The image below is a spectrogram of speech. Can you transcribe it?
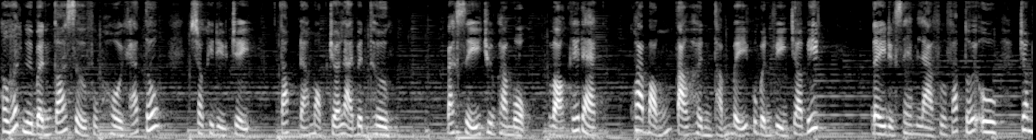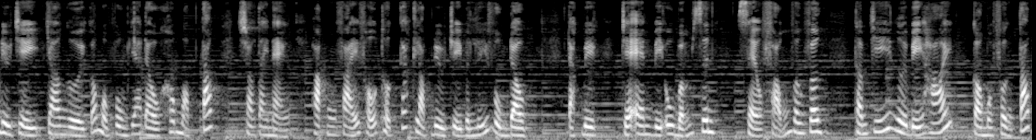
Hầu hết người bệnh có sự phục hồi khá tốt. Sau khi điều trị, tóc đã mọc trở lại bình thường. Bác sĩ chuyên khoa 1 Võ Kế Đạt, khoa bỏng tạo hình thẩm mỹ của bệnh viện cho biết, đây được xem là phương pháp tối ưu trong điều trị cho người có một vùng da đầu không mọc tóc sau tai nạn hoặc phải phẫu thuật cắt lọc điều trị bệnh lý vùng đầu. Đặc biệt, trẻ em bị u bẩm sinh, sẹo phỏng vân vân, thậm chí người bị hói còn một phần tóc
